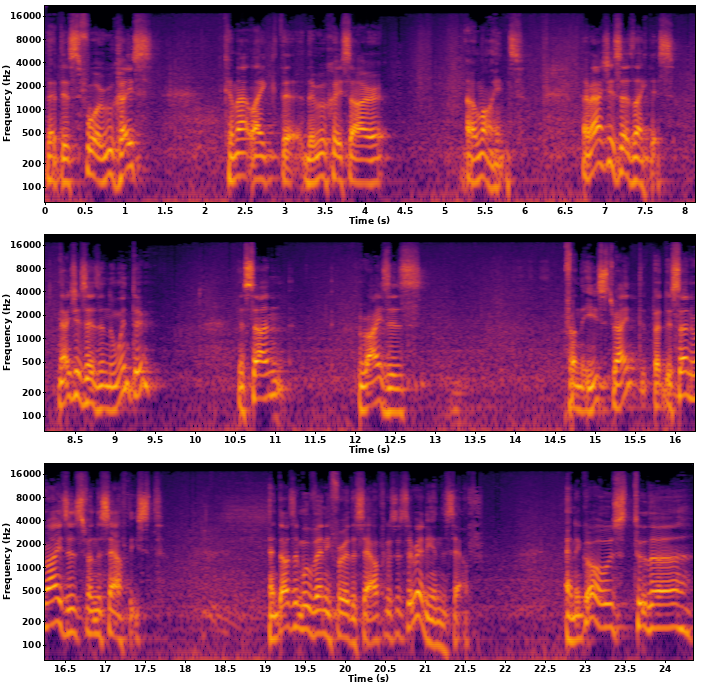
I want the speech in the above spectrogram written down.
That there's four come out like the, the ruches are, are lines. And Rashi says like this. Rashi says in the winter, the sun rises from the east, right? But the sun rises from the southeast and doesn't move any further south because it's already in the south. And it goes to the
